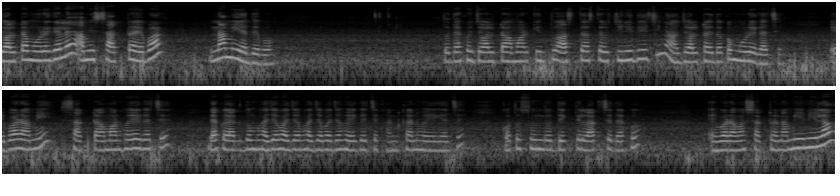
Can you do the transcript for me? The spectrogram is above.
জলটা মরে গেলে আমি শাকটা এবার নামিয়ে দেব। তো দেখো জলটা আমার কিন্তু আস্তে আস্তে চিনি দিয়েছি না জলটা দেখো মরে গেছে। এবার আমি শাকটা আমার হয়ে গেছে। দেখো একদম ভাজা ভাজা ভাজা ভাজা হয়ে গেছে, খান খান হয়ে গেছে। কত সুন্দর দেখতে লাগছে দেখো। এবার আমার শাকটা নামিয়ে নিলাম।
